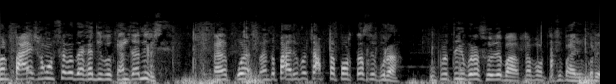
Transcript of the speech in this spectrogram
এখন পায়ে সমস্যাটা দেখা দিব কেন জানিস? মানে মানে তো পায়ের উপর চাপটা পড়তেছে পুরা। উপর থেকে পুরো শরীরে বারটা পড়তেছে পায়ের উপরে।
